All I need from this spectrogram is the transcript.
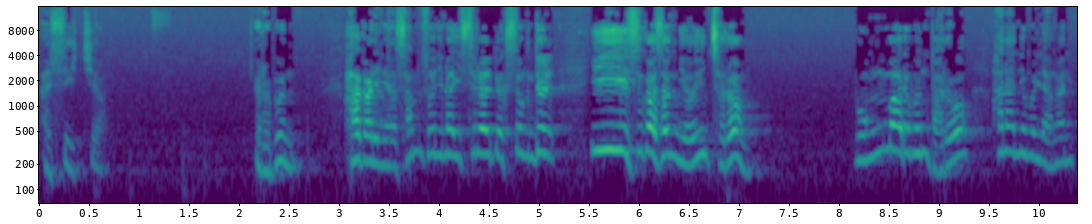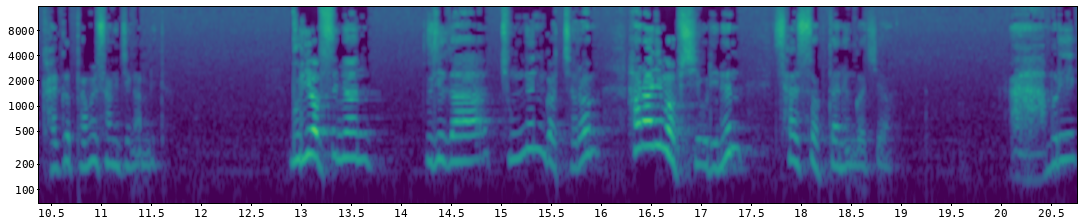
알 수 있죠. 여러분, 하갈이나 삼손이나 이스라엘 백성들 이 수가성 여인처럼 목마름은 바로 하나님을 향한 갈급함을 상징합니다. 물이 없으면 우리가 죽는 것처럼 하나님 없이 우리는 살 수 없다는 거죠. 아무리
